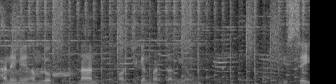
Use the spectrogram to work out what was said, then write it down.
खाने में हम लोग नान और चिकन भरता लिया हूँ। इससे ही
